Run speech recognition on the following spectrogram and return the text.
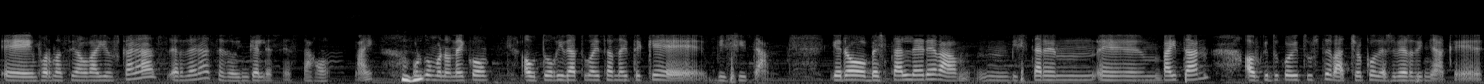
E, informazioa bai euskaraz, erderaz edo ingelesez dago, bai? Mhm. Orduan, bueno, nahiko autogidatua izan daiteke bisita. Gero bestalde ere, ba, mm, bizitaren e, baitan aurkituko dituzte ba, txoko desberdinak. E,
